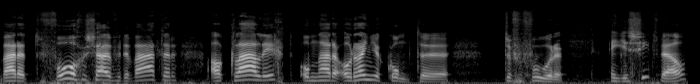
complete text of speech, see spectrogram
waar het voorgezuiverde water al klaar ligt om naar de Oranjekom te, te vervoeren. En je ziet wel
